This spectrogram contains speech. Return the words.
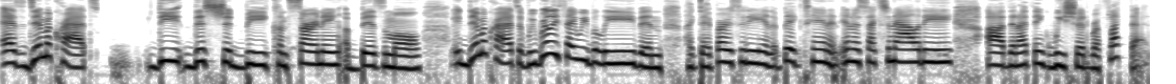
As Democrats, the, this should be concerning, abysmal. Democrats, if we really say we believe in like diversity and the big tent and intersectionality, uh, then I think we should reflect that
